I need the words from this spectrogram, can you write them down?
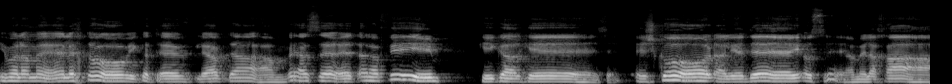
אם על המלך טוב ייכתב לעבדם ועשרת אלפים כיכר כסף אשכול על ידי עושי המלאכה.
